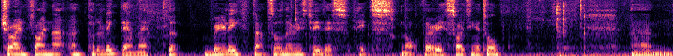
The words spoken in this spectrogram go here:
try and find that and put a link down there. But really, that's all there is to this. It's not very exciting at all. Um,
